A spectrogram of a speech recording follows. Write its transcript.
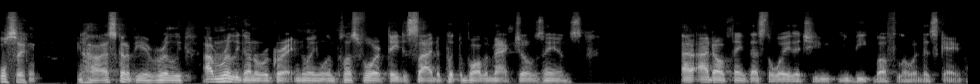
We'll see. That's going to be a really. I'm really going to regret New England plus four if they decide to put the ball in Mac Jones' hands. I, I don't think that's the way that you you beat Buffalo in this game.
